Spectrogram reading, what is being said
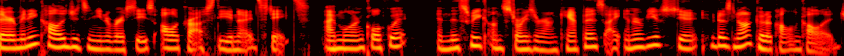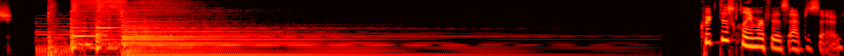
There are many colleges and universities all across the United States. I'm Lauren Colquitt, and this week on Stories Around Campus, I interview a student who does not go to Collin College. Quick disclaimer for this episode.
